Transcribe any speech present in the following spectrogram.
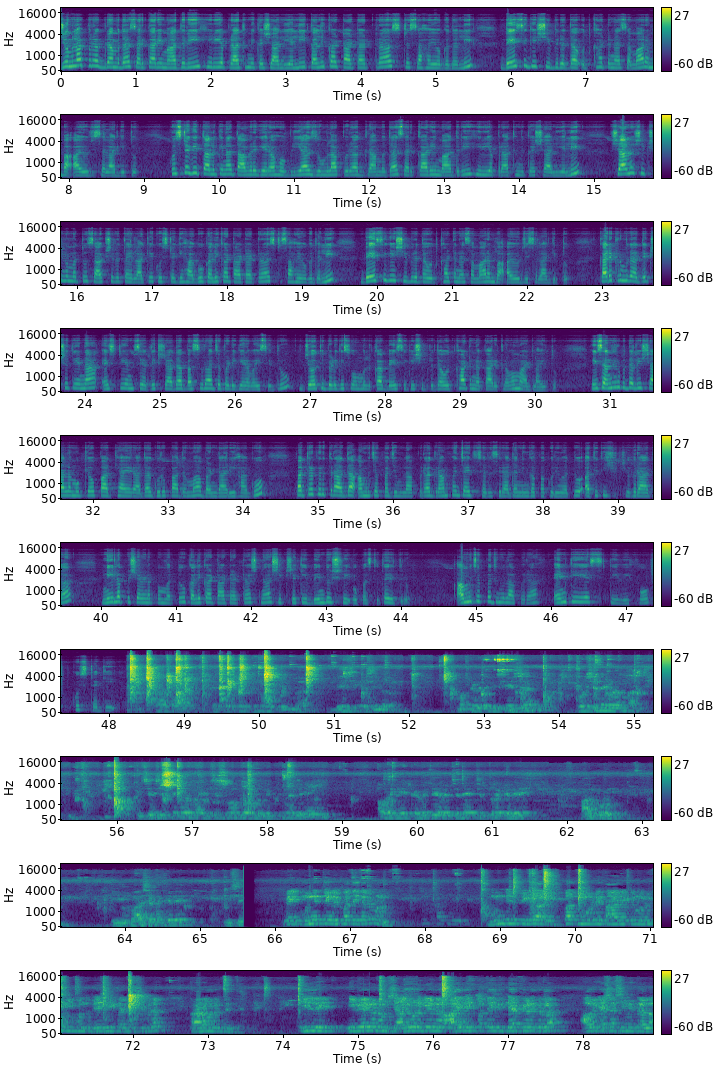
ಜುಮ್ಲಾಪುರ ಗ್ರಾಮದ ಸರ್ಕಾರಿ ಮಾದರಿ ಹಿರಿಯ ಪ್ರಾಥಮಿಕ ಶಾಲೆಯಲ್ಲಿ ಕಲಿಕಾ ಟಾಟಾ ಟ್ರಸ್ಟ್ ಸಹಯೋಗದಲ್ಲಿ ಬೇಸಿಗೆ ಶಿಬಿರದ ಉದ್ಘಾಟನಾ ಸಮಾರಂಭ ಆಯೋಜಿಸಲಾಗಿತ್ತು. ಕುಷ್ಟಗಿ ತಾಲೂಕಿನ ತಾವರಗೇರ ಹೋಬಳಿಯ ಜುಮ್ಲಾಪುರ ಗ್ರಾಮದ ಸರ್ಕಾರಿ ಮಾದರಿ ಹಿರಿಯ ಪ್ರಾಥಮಿಕ ಶಾಲೆಯಲ್ಲಿ ಶಾಲಾ ಶಿಕ್ಷಣ ಮತ್ತು ಸಾಕ್ಷರತಾ ಇಲಾಖೆ ಕುಷ್ಟಗಿ ಹಾಗೂ ಕಲಿಕಾ ಟಾಟಾ ಟ್ರಸ್ಟ್ ಸಹಯೋಗದಲ್ಲಿ ಬೇಸಿಗೆ ಶಿಬಿರದ ಉದ್ಘಾಟನಾ ಸಮಾರಂಭ ಆಯೋಜಿಸಲಾಗಿತ್ತು. ಕಾರ್ಯಕ್ರಮದ ಅಧ್ಯಕ್ಷತೆಯನ್ನು ಎಸ್ಟಿಎಂಸಿ ಅಧ್ಯಕ್ಷರಾದ ಬಸವರಾಜ ಬಡಿಗೇರ ವಹಿಸಿದ್ರು. ಜ್ಯೋತಿ ಬೆಳಗಿಸುವ ಮೂಲಕ ಬೇಸಿಗೆ ಶಿಬಿರದ ಉದ್ಘಾಟನಾ ಕಾರ್ಯಕ್ರಮ ಮಾಡಲಾಯಿತು. ಈ ಸಂದರ್ಭದಲ್ಲಿ ಶಾಲಾ ಮುಖ್ಯೋಪಾಧ್ಯಾಯರಾದ ಗುರುಪಾದಮ್ಮ ಭಂಡಾರಿ ಹಾಗೂ ಪತ್ರಕರ್ತರಾದ ಅಮಜಪ್ಪ ಜುಮಲಾಪುರ, ಗ್ರಾಮ ಪಂಚಾಯಿತಿ ಸದಸ್ಯರಾದ ನಿಂಗಪ್ಪ ಕುರಿ ಮತ್ತು ಅತಿಥಿ ಶಿಕ್ಷಕರಾದ ನೀಲಪ್ಪ ಶರಣಪ್ಪ ಮತ್ತು ಕಲಿಕಾ ಟಾಟಾ ಟ್ರಸ್ಟ್ನ ಶಿಕ್ಷಕಿ ಬಿಂದುಶ್ರೀ ಉಪಸ್ಥಿತರಿದ್ದರು. Amajappa Jumalapura N TV S Kushtagi. V four Kushtagi ಮಕ್ಕಳಲ್ಲಿ ಮಕ್ಕಳಿಗೆ ವಿಶೇಷ ಕೌಶಲ್ಯಗಳನ್ನು ವಿಶೇಷತೆಗಳನ್ನು ಹೆಚ್ಚಿಸುವಂಥ ಒಂದು ನಿಟ್ಟಿನಲ್ಲಿ ಅವರಿಗೆ ಕವಿತೆಯ ರಚನೆ ಚಿತ್ರಕಲೆ ಹಾಗೂ ಈ ಭಾಷಣ ಕಲೆ ವಿಶೇಷ. ಮೇ- ಮುಂದಿನ ತಿಂಗಳು ಇಪ್ಪತ್ತೈದು ಮೇಡಮ್ ಮುಂದಿನ ತಿಂಗಳ ಇಪ್ಪತ್ತ್ ಮೂರನೇ ತಾರೀಕಿನವರೆಗೂ ಈ ಒಂದು ಬೇಸಿಗೆ ತರಬೇತಿ ಶಿಬಿರ ಪ್ರಾರಂಭ ಆಗ್ತೈತೆ ಇಲ್ಲಿ ನೀವೇನು ನಮ್ಮ ಶಾಲೆ ಒಳಗೆ ಏನು ಆಯ್ದ ಇಪ್ಪತ್ತೈದು ವಿದ್ಯಾರ್ಥಿಗಳಿದ್ರಲ್ಲ ಅವ್ರಿಗೆ ಅಷ್ಟೇ ಸೀಮಿತ ಅಲ್ಲ.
